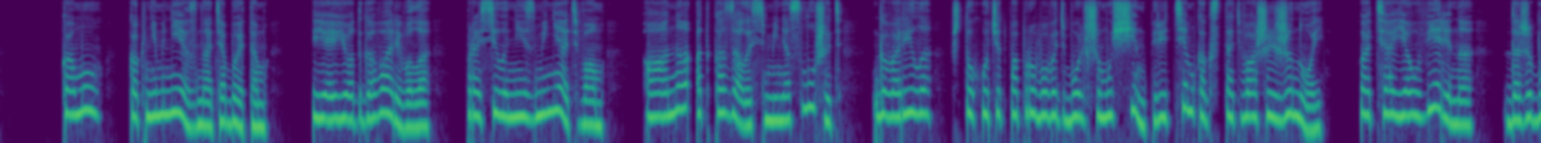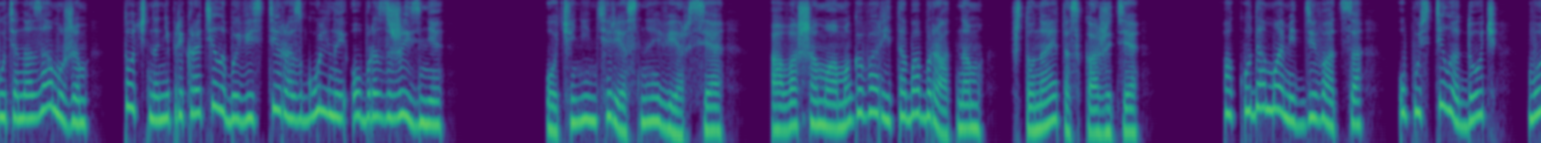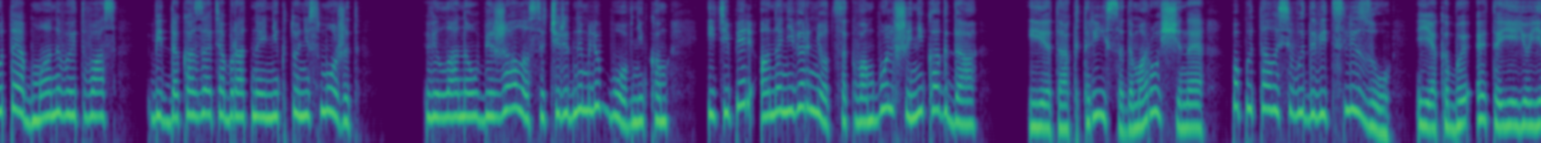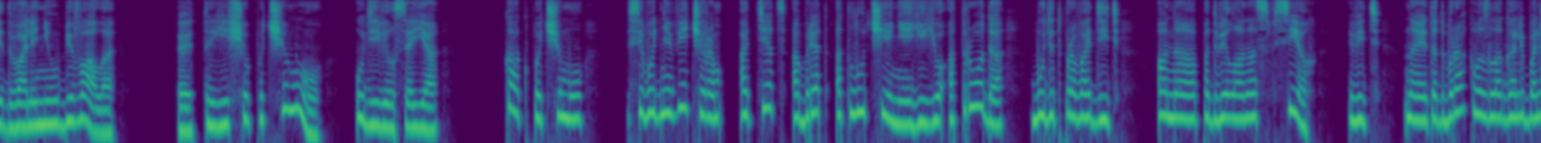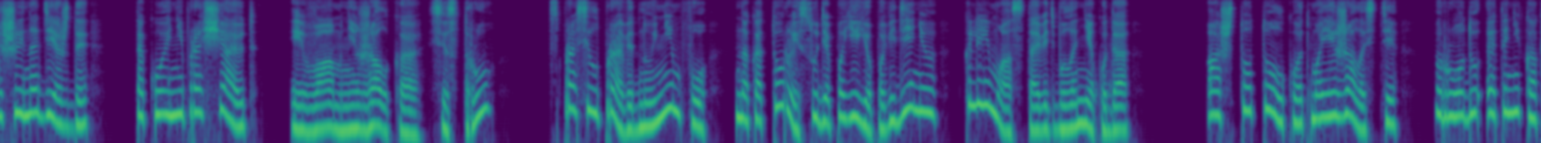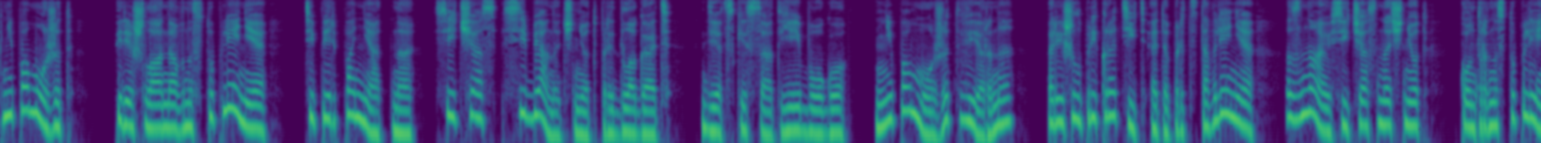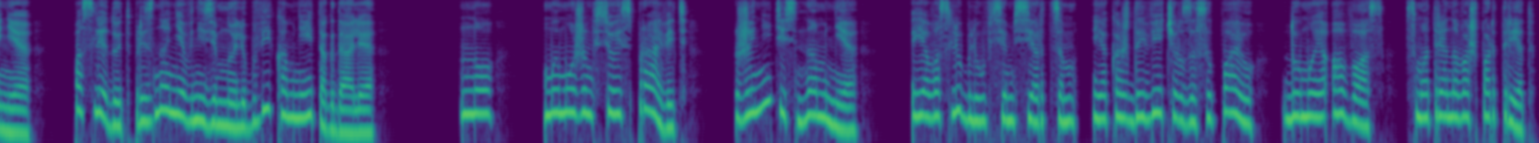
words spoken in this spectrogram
Кому, как не мне, знать об этом?» Я ее отговаривала, просила не изменять вам, а она отказалась меня слушать, говорила, что хочет попробовать больше мужчин перед тем, как стать вашей женой. Хотя я уверена, даже будь она замужем, точно не прекратила бы вести разгульный образ жизни. Очень интересная версия. А ваша мама говорит об обратном. Что на это скажете? А куда маме деваться? Упустила дочь, вот и обманывает вас – ведь доказать обратное никто не сможет. Вилана убежала с очередным любовником, и теперь она не вернется к вам больше никогда. И эта актриса, доморощенная, попыталась выдавить слезу, якобы это ее едва ли не убивало. «Это еще почему?» – удивился я. «Как почему? Сегодня вечером отец обряд отлучения ее от рода будет проводить. Она подвела нас всех, ведь на этот брак возлагали большие надежды. Такое не прощают». «И вам не жалко сестру?» – спросил праведную нимфу, на которой, судя по ее поведению, клейма оставить было некуда. «А что толку от моей жалости? Роду это никак не поможет». Перешла она в наступление. Теперь понятно. Сейчас себя начнет предлагать. Детский сад, ей-богу. Не поможет, верно. Решил прекратить это представление. Знаю, сейчас начнет контрнаступление. Последует признание внеземной любви ко мне и так далее. Но мы можем все исправить. Женитесь на мне. Я вас люблю всем сердцем. Я каждый вечер засыпаю, думая о вас, смотря на ваш портрет.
